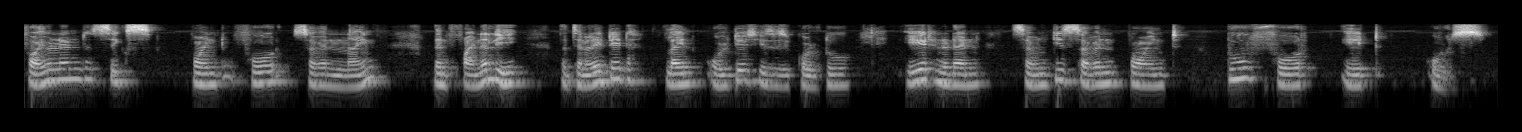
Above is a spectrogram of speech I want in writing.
506.479 then finally the generated line voltage is equal to 877.248 volts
